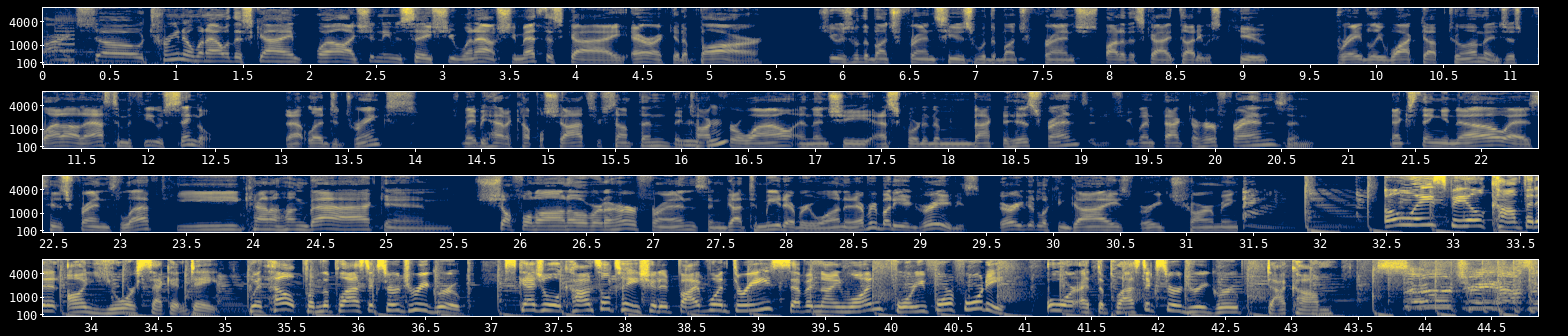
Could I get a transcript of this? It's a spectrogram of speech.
All right, so Trina went out with this guy. Well, I shouldn't even say she went out. She met this guy, Eric, at a bar. She was with a bunch of friends. He was with a bunch of friends. She spotted this guy, thought he was cute, bravely walked up to him and just flat out asked him if he was single. That led to drinks. She maybe had a couple shots or something. They talked mm-hmm. for a while, and then she escorted him back to his friends, and she went back to her friends, and Next thing you know, as his friends left, he kind of hung back and shuffled on over to her friends and got to meet everyone. And everybody agreed. He's a very good looking guy. He's very charming. Always feel confident on your second date. With help from the Plastic Surgery Group, schedule a consultation at 513-791-4440 or at theplasticsurgerygroup.com. Surgery has an art.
